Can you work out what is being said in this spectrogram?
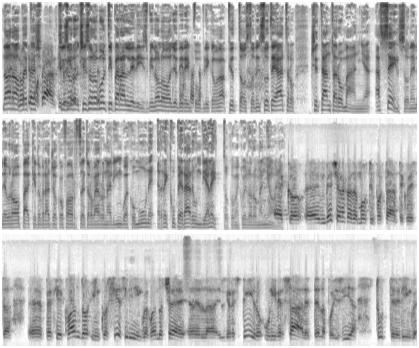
No, no, beh, ci, perché... sono, ci, sono, molti parallelismi, non lo voglio dire in pubblico, ma piuttosto nel suo teatro c'è tanta romagna. Ha senso nell'Europa che dovrà giocoforza trovare una lingua comune, recuperare un dialetto come quello romagnolo? Ecco, eh, invece è una cosa molto importante questa, eh, perché quando in qualsiasi lingua, quando c'è eh, la, il respiro universale della poesia, tutte le lingue.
